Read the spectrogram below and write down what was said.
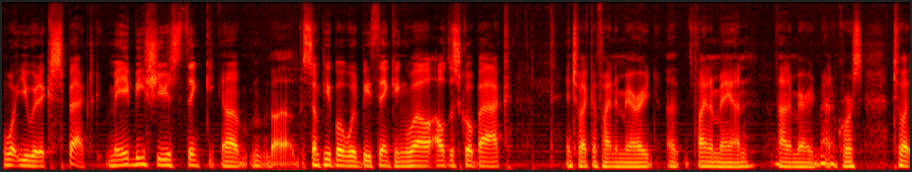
what you would expect. Maybe she's thinking. Uh, uh, some people would be thinking, "Well, I'll just go back until I can find a married, uh, find a man, not a married man, of course, to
